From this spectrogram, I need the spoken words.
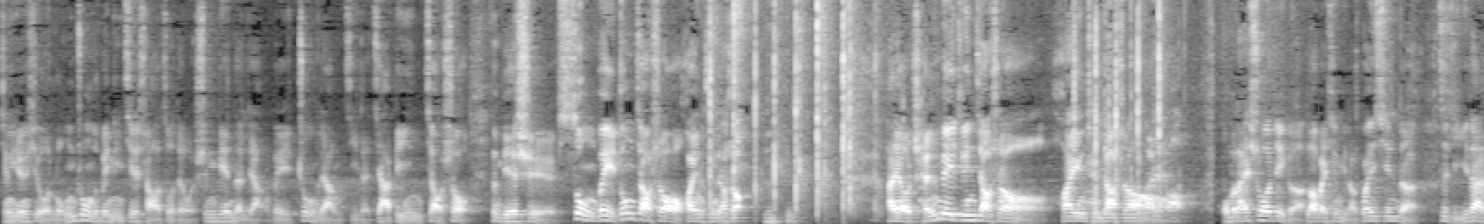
请允许我隆重的为您介绍坐在我身边的两位重量级的嘉宾教授，分别是宋卫东教授，欢迎宋教授；还有陈维军教授，欢迎陈教授。大家好。我们来说这个老百姓比较关心的，自己一旦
